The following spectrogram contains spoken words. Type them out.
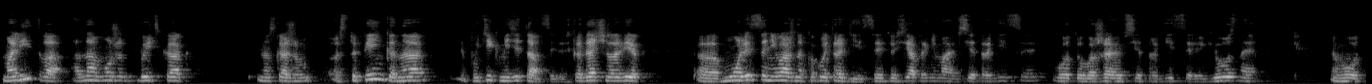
Молитва, она может быть как, ну, скажем, ступенька на пути к медитации. То есть, когда человек Э, молится, неважно в какой традиции. То есть я принимаю все традиции, вот, уважаю все традиции религиозные. Вот.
